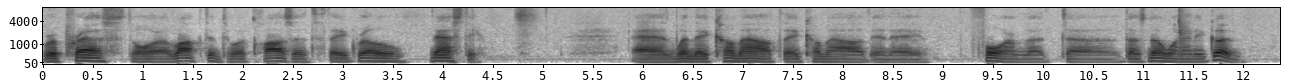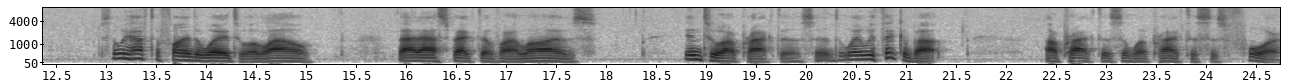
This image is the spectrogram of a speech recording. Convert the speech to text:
repressed or locked into a closet, they grow nasty. And when they come out, they come out in a form that uh, does no one any good. So we have to find a way to allow that aspect of our lives into our practice and the way we think about our practice and what practice is for.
